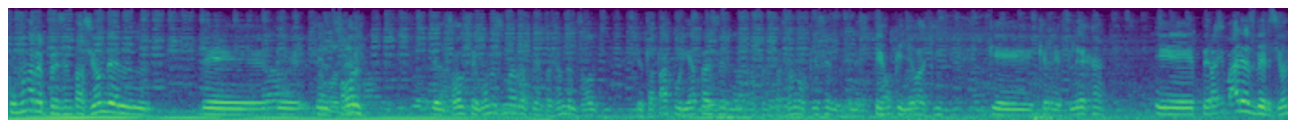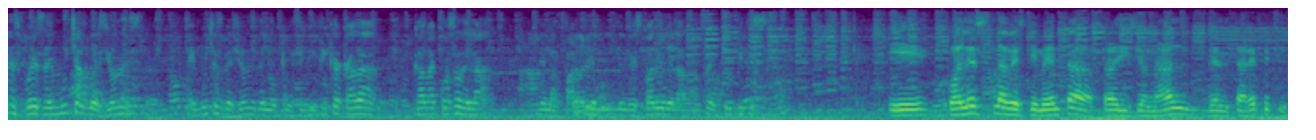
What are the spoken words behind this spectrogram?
como una representación del, de- de- del sol del sol, según es una representación del sol. De Tata Juriata es la representación, lo que es el, el espejo que lleva aquí, que, que refleja. Eh, pero hay varias versiones, pues, hay muchas versiones, hay muchas versiones de lo que significa cada, cada cosa de la, de la parte del, del vestuario de la danza de Turpitis. ¿Y cuál es la vestimenta tradicional del tarepiti?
